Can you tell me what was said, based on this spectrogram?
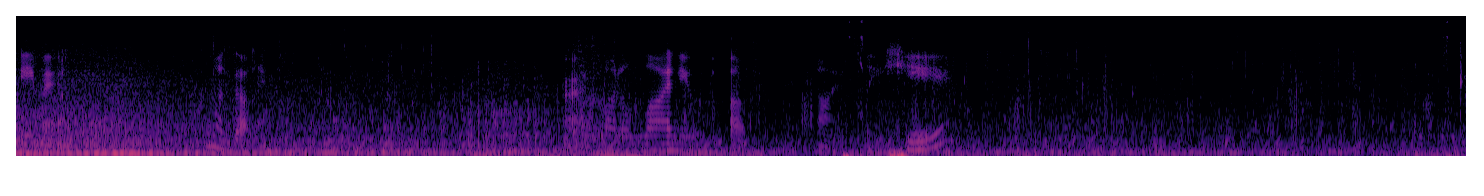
female. Come on, darling. Alright, I'm gonna line you up nicely here. Let's go.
